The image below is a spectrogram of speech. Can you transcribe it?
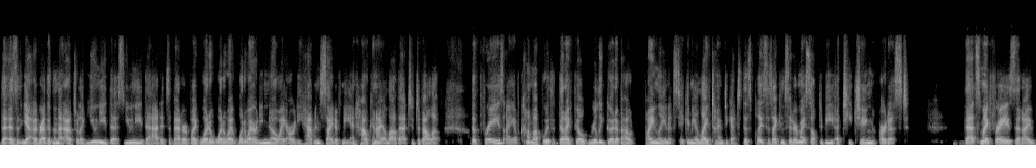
That is yeah rather than that answer like you need this you need that. It's a matter of like what do, what do i what do i already know i already have inside of me and how can i allow that to develop? The phrase i have come up with that i feel really good about finally and it's taken me a lifetime to get to this place is i consider myself to be a teaching artist that's my phrase that I've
